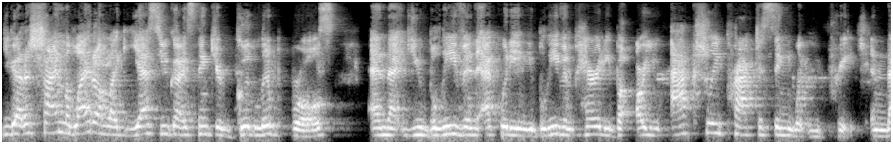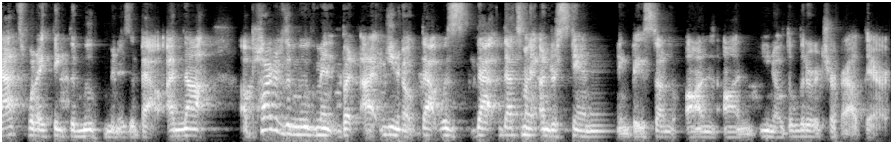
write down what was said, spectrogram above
you got to shine the light on like yes you guys think you're good liberals and that you believe in equity and you believe in parity but are you actually practicing what you preach? And that's what i think the movement is about. I'm not a part of the movement but I, you know that was that that's my understanding based on on on you know the literature out there.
